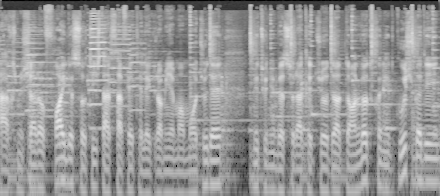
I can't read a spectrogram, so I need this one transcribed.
پخش میشه رو فایل صوتیش در صفحه تلگرامی ما موجوده. می‌تونید به صورت جدا دانلود کنید گوش بدین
